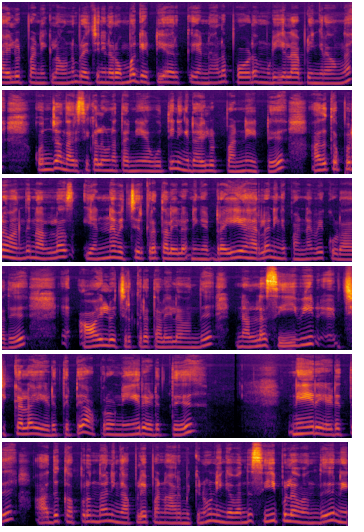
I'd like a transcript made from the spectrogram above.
டைலூட் பண்ணிக்கலாம். ஒன்றும் பிரச்சனை இல்லை. ரொம்ப கெட்டியாக இருக்குது என்னால் போட முடியலை அப்படிங்கிறவங்க கொஞ்சம் அந்த அரிசி கழுவுன தண்ணியை ஊற்றி நீங்கள் டைலூட் பண்ணிவிட்டு அதுக்கப்புறம் வந்து நல்லா எண்ணெய் வச்சுருக்கிற தலையில் நீங்கள் ட்ரை ஹேரில் நீங்கள் பண்ணவே கூடாது. ஆயில் வச்சுருக்கிற தலையில் வந்து நல்லா சீவி சிக்கலாக எடுத்துட்டு அப்புறம் நேர் எடுத்து நேர் எடுத்து அதுக்கப்புறம் தான் நீங்கள் அப்ளை பண்ண ஆரம்பிக்கணும். நீங்கள் வந்து சீப்பில் வந்து நே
